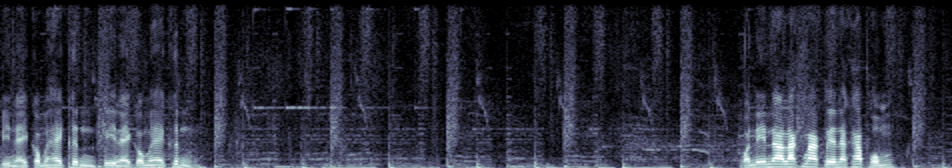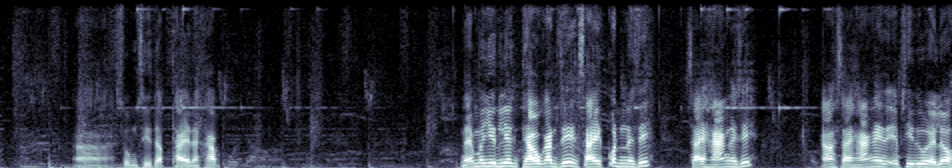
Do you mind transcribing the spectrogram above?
ปีไหนก็ไม่ให้ขึ้น ปีไหนก็ไม่ให้ขึ้น วันนี้น่ารักมากเลยนะครับผมอ่าซุ้มสีทับไทยนะครับไหนมายืนเรียงแถวกันสิใส่ก้นหน่อยสิใส่หางหน่อยสิเอาใส่หางให้เอฟซีดูเลยเร็ว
